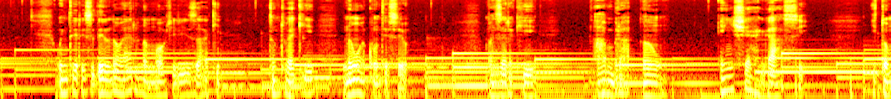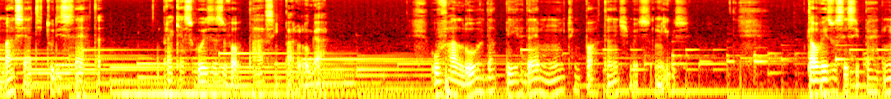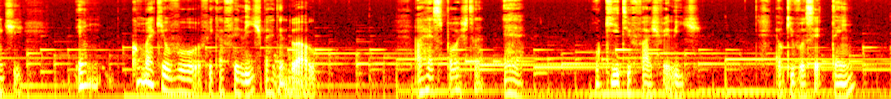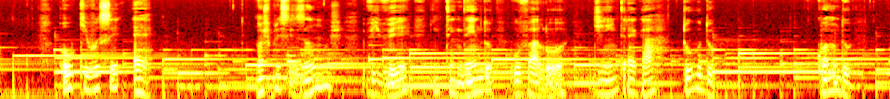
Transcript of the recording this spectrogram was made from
O interesse dele não era na morte de Isaac, tanto é que não aconteceu mas era que Abraão enxergasse e tomasse a atitude certa para que as coisas voltassem para o lugar. O valor da perda é muito importante, meus amigos. Talvez você se pergunte: eu, como é que eu vou ficar feliz perdendo algo? A resposta é: o que te faz feliz? É o que você tem ou o que você é? Nós precisamos viver entendendo o valor de entregar tudo. Quando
